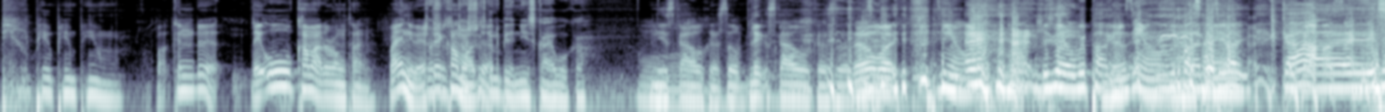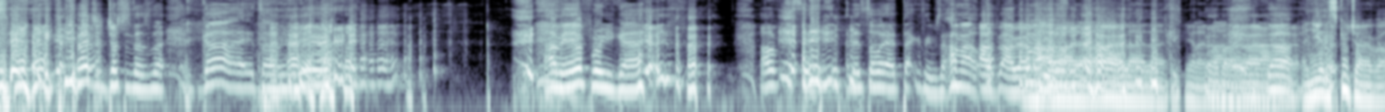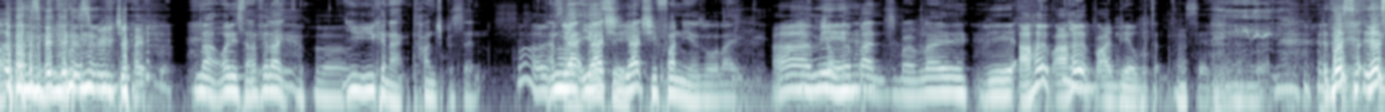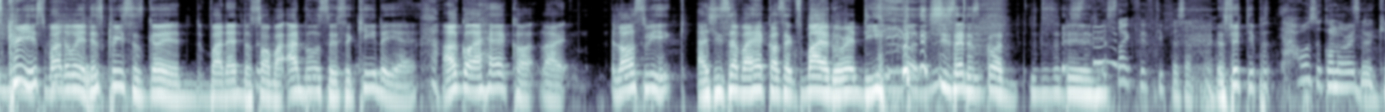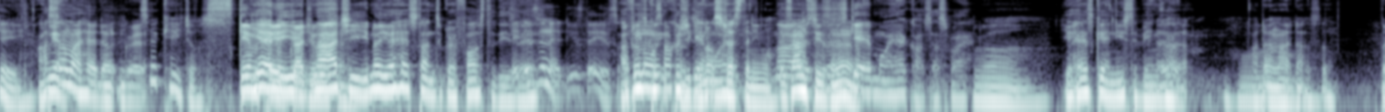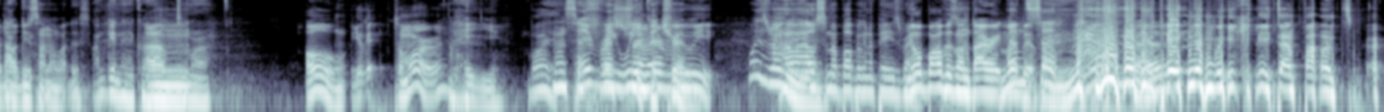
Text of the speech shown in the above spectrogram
pew pew pew. pew. But couldn't do it. They all come at the wrong time. But anyway, if Josh they was, come, Josh I'll was do gonna it. be the new Skywalker. New Oh. Skywalker, so Blick Skywalker. So they don't. He's gonna whip out, the, whip out the like, guys. Can you imagine Josh is like, guys, I'm here. I'm here for you guys. I'll be and then someone attacks him. He's like, I'm out. I'll be- I'll be- I'm I'll out. Nah, nah, nah, nah. You're like, nah, nah, nah, Nah. nah. And you get the screwdriver out. Screwdriver. No, honestly, I feel like uh. you you can act hundred percent, oh, and you you actually you're actually funny as well. Like Ah, you me. drop the bands, bro. Like Me, I hope I hope I'd be able to. This this crease, by the way, this crease is going by the end of summer. And also Sakina, yeah, I got a haircut like last week, and she said my haircut's expired already. she said it's gone. it disappeared. It's like 50%. It's fifty percent. How is it gone already? It's already? okay. I Yeah. saw my hair don't grow. It's okay, Josh. Skin yeah, no, fade you, graduation. no, actually, you know your hair's starting to grow faster these it days. isn't it these days. I I, think don't know it's what's 'cause you happening. get You're not more- stressed anymore. No, Exam it's 'cause season, It's getting more haircuts. That's why Bro. your hair's getting used to being cut. I don't like that still, but I'll do something about this. I'm getting a haircut Um, tomorrow. Oh, you'll get tomorrow. I hate you. Why? Every week every week. What is wrong How with you? else is my barber gonna pay his rent? Your barber's on direct Man debit, said- fam. What, bro? paying him weekly ten pounds, bro.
